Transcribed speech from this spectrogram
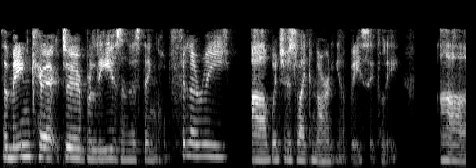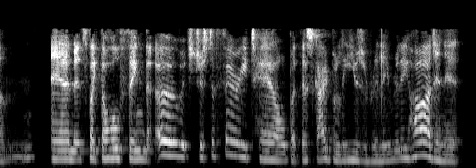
The main character believes in this thing called Fillory, uh, which is like Narnia, basically. Um, and it's like the whole thing that, oh, it's just a fairy tale, but this guy believes really, really hard in it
